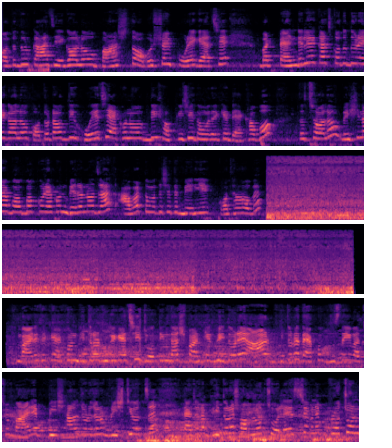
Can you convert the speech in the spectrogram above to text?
কতদূর কাজ এগোলো, বাঁশ তো অবশ্যই পড়ে গেছে বাট প্যান্ডেলের কাজ কতদূর এগোলো, কতটা অবধি হয়েছে এখনও অবধি সবকিছুই তোমাদেরকে দেখাবো। তো চলো, বেশি না বক বক করে এখন বেরোনো যাক, আবার তোমাদের সাথে বেরিয়ে কথা হবে। বাইরে থেকে এখন ভিতরে ঢুকে গেছি, যতীন দাস পার্কের ভিতরে। আর ভিতরে দেখো, বুঝতেই পারছ, বাইরে বিশাল জোরে জোরে বৃষ্টি হচ্ছে তাই জন্য ভিতরে সব লোক চলে এসছে মানে প্রচণ্ড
